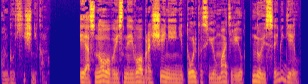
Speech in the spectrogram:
Он был хищником. И, основываясь на его обращении не только с ее матерью, но и с Эбигейл,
